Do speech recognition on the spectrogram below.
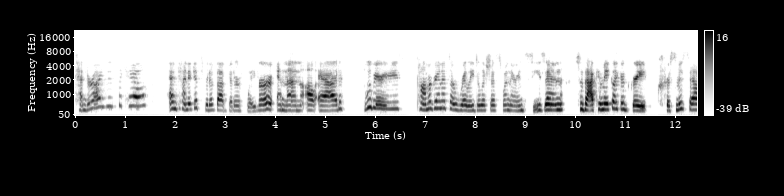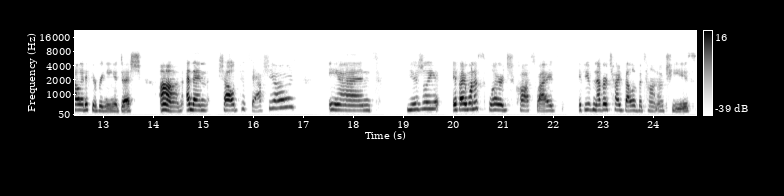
tenderizes the kale. and kind of gets rid of that bitter flavor. And then I'll add blueberries. Pomegranates are really delicious when they're in season. So that can make like a great Christmas salad if you're bringing a dish. Um, and then shelled pistachios. And usually, if I want to splurge cost wise, if you've never tried BellaVitano cheese,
